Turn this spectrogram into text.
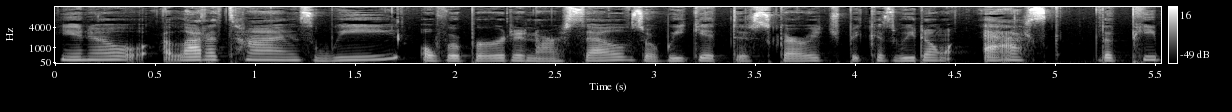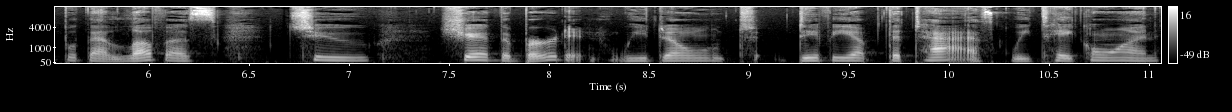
You know, a lot of times we overburden ourselves or we get discouraged because we don't ask the people that love us to share the burden. We don't divvy up the task. We take on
